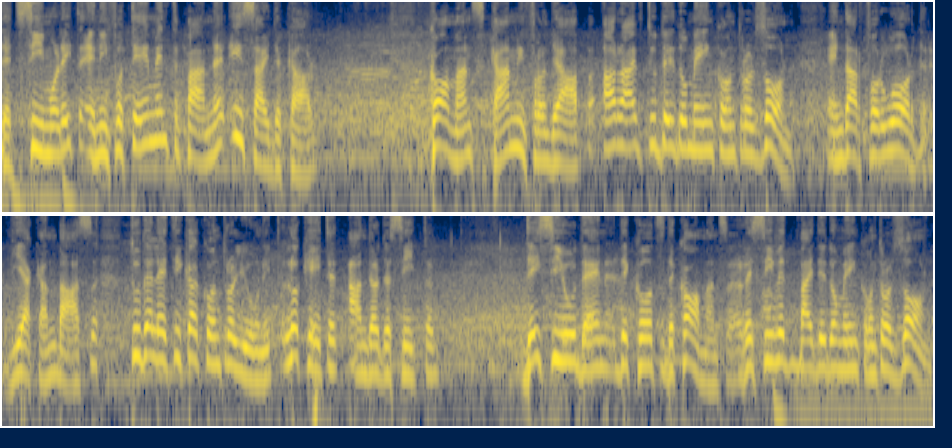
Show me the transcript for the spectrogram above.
that simulates an infotainment panel inside the car. Commands coming from the app arrive to the domain control zone and are forwarded via CAN bus to the electrical control unit located under the seat. The ECU then decodes the commands received by the domain control zone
